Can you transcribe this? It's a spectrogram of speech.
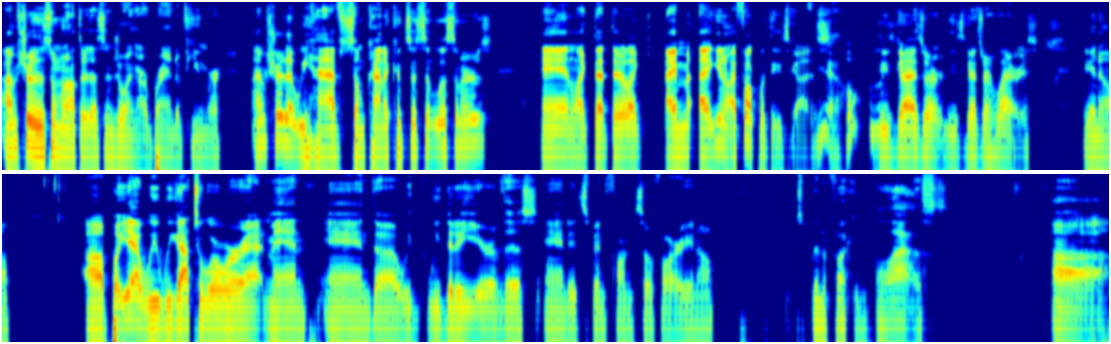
I'm sure there's someone out there that's enjoying our brand of humor. I'm sure that we have some kind of consistent listeners, and like that, they're like, I'm, I, you know, I fuck with these guys. Yeah, hopefully. these guys are these guys are hilarious, you know. Uh, but yeah, we we got to where we're at, man, and uh, we we did a year of this, and it's been fun so far, you know. It's been a fucking blast. Uh,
